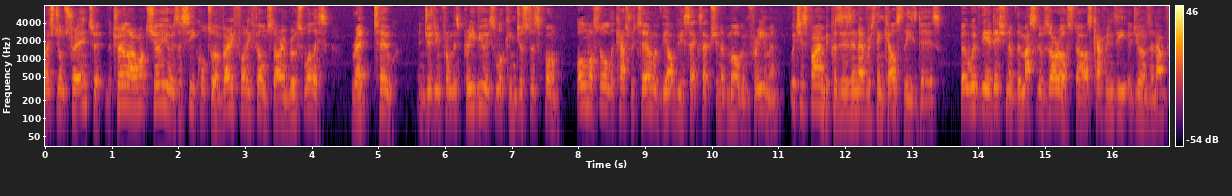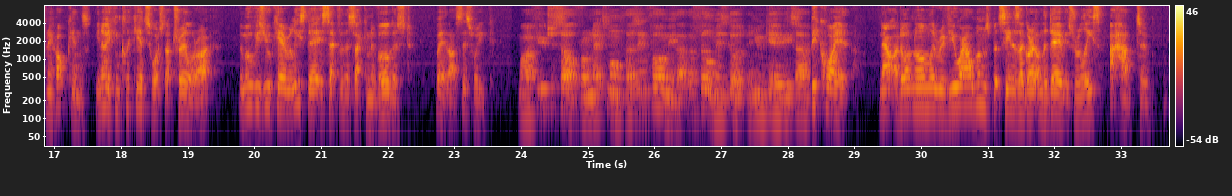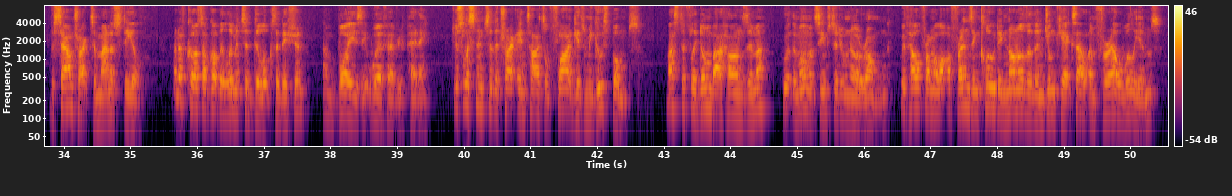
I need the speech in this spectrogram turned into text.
Let's jump straight into it. The trailer I want to show you is a sequel to a very funny film starring Bruce Willis, Red 2. And judging from this preview, it's looking just as fun. Almost all the cast return with the obvious exception of Morgan Freeman, which is fine because he's in everything else these days. But with the addition of the Mask of Zorro stars Catherine Zeta-Jones and Anthony Hopkins. You know you can click here to watch that trailer, right? The movie's UK release date is set for the 2nd of August. Wait, that's this week. My future self from next month has informed me that the film is good and you gave it a... Be quiet. Now, I don't normally review albums, but seeing as I got it on the day of its release, I had to. The soundtrack to Man of Steel. And of course I've got the limited deluxe edition, and boy is it worth every penny. Just listening to the track entitled Flight gives me goosebumps. Masterfully done by Hans Zimmer, who at the moment seems to do no wrong, with help from a lot of friends including none other than Junkie XL and Pharrell Williams.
